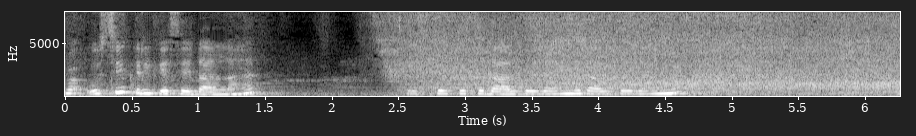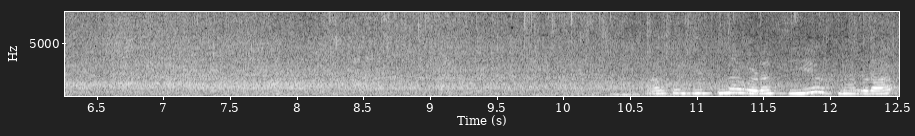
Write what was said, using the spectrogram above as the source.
मैं उसी तरीके से डालना है। इस तरीके से डालते जाएँगे डालते जाएँगे। आपको जितना बड़ा चाहिए, उतना बड़ा आप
